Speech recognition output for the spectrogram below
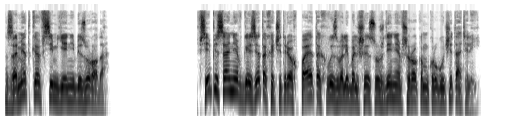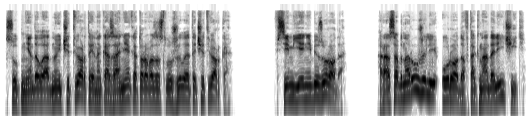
Заметка в семье не без урода. Все писания в газетах о четырех поэтах вызвали большие суждения в широком кругу читателей. Суд не дал одной четвертой наказания, которого заслужила эта четверка. В семье не без урода. Раз обнаружили уродов, так надо лечить.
